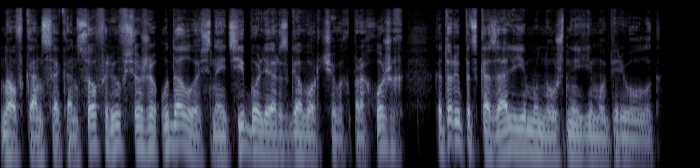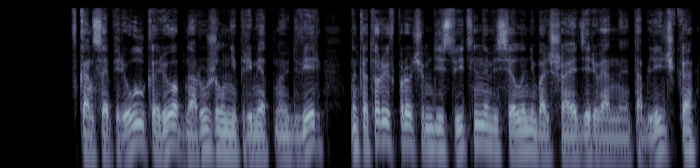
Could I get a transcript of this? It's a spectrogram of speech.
Но в конце концов Рю все же удалось найти более разговорчивых прохожих, которые подсказали ему нужный ему переулок. В конце переулка Рю обнаружил неприметную дверь, на которой, впрочем, действительно висела небольшая деревянная табличка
